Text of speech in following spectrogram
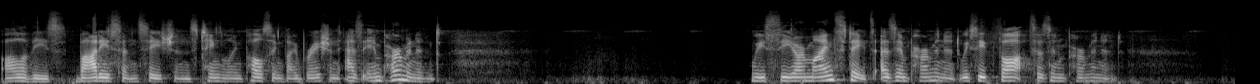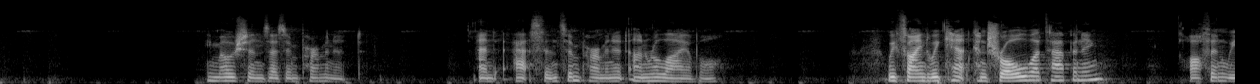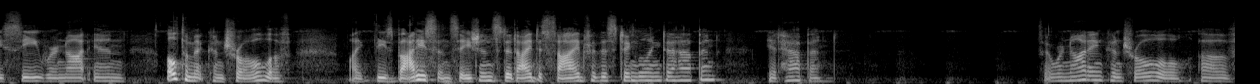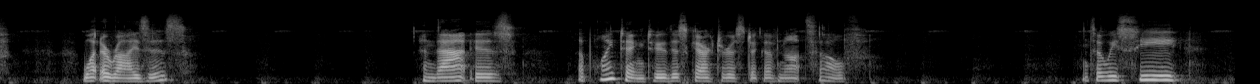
all of these body sensations, tingling, pulsing, vibration, as impermanent. We see our mind states as impermanent. We see thoughts as impermanent. Emotions as impermanent. And at since impermanent, unreliable. We find we can't control what's happening. Often we see we're not in ultimate control of, like, these body sensations. Did I decide for this tingling to happen? It happened. So we're not in control of what arises. And that is a pointing to this characteristic of not self. And so we see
